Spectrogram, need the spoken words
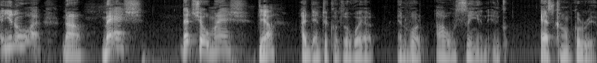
And you know what? Now, MASH, that show MASH, Yeah. identical to where and what I was seeing in Ascom Korea.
